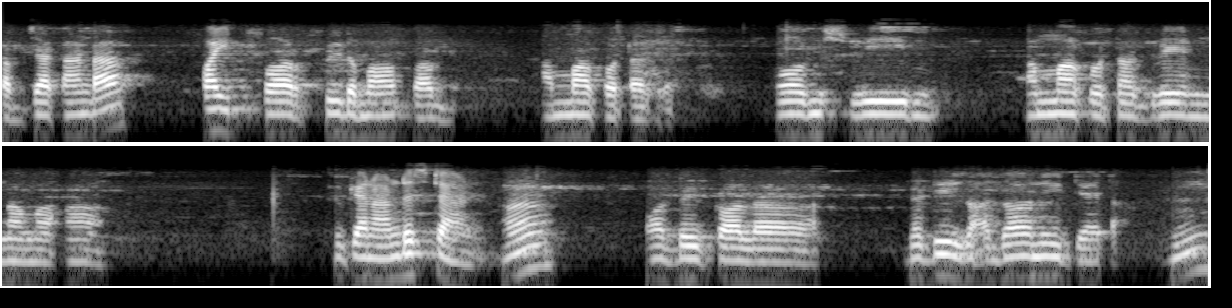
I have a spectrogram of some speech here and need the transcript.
कब्जा कांडा fight for freedom of Amma कोटा ग्रे ओम श्री अम्मा कोटा ग्रे नमः। You can understand what do you call that is Adani data hmm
